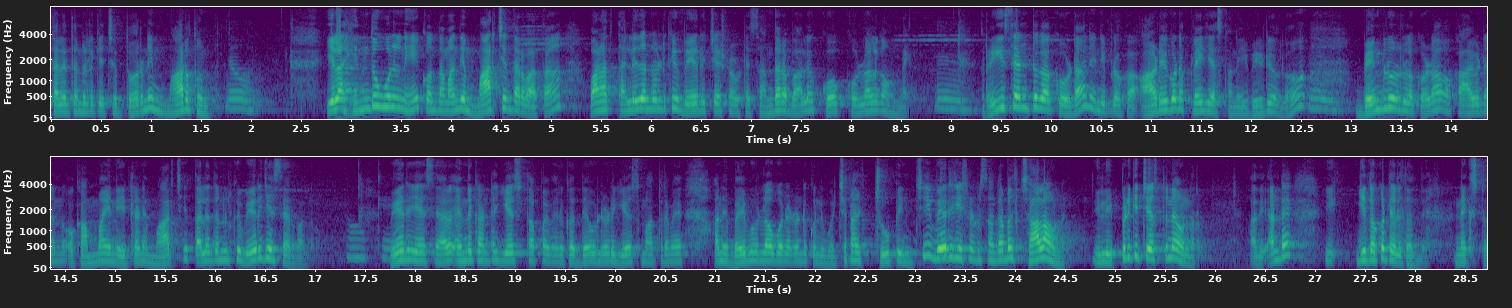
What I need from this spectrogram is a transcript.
తల్లిదండ్రులకి ఇచ్చే ధోరణి మారుతుంది. ఇలా హిందువుల్ని కొంతమంది మార్చిన తర్వాత వాళ్ళ తల్లిదండ్రులకి వేరు చేసినటువంటి సందర్భాలు కో కొల్లలుగా ఉన్నాయి. రీసెంట్గా కూడా నేను ఇప్పుడు ఒక ఆడియో కూడా ప్లే చేస్తాను ఈ వీడియోలో. బెంగళూరులో కూడా ఒక ఆవిడను ఒక అమ్మాయిని ఇట్లనే మార్చి తల్లిదండ్రులకు వేరు చేశారు వాళ్ళు. వేరు చేశారు. ఎందుకంటే యేసు తప్ప వేరొక దేవుడు లేడు. యేసు మాత్రమే అని బైబిల్లో ఉన్నటువంటి కొన్ని వచనాలు చూపించి వేరు చేసినటువంటి సందర్భాలు చాలా ఉన్నాయి. వీళ్ళు ఇప్పటికీ చేస్తూనే ఉన్నారు. అది అంటే ఇ- ఇదొకటి వెళ్తుంది. నెక్స్ట్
